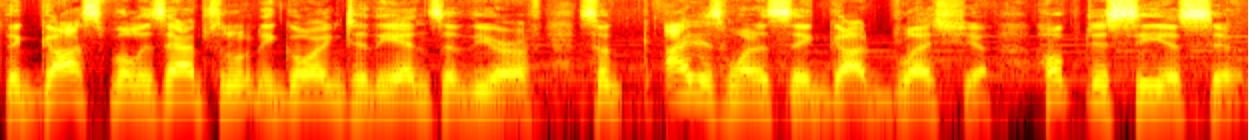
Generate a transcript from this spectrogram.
the gospel is absolutely going to the ends of the earth. So I just want to say, God bless you. Hope to see you soon.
